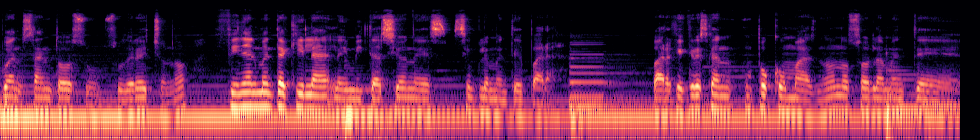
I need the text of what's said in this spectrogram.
bueno, está en todo su, su, derecho, ¿no? Finalmente aquí la, la, invitación es simplemente para, para que crezcan un poco más, ¿no? No solamente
